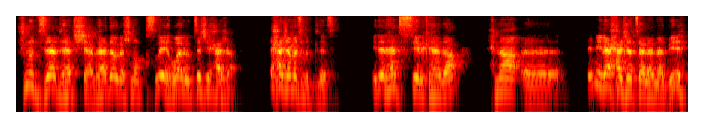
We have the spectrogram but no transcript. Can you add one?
شنو تزاد لهذا الشعب هذا ولا شنو نقص ليه؟ والو حتى شي حاجة. حتى حاجة ما تبدلت. اذا هذا السيرك هذا حنا آه يعني لا حاجة لنا به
